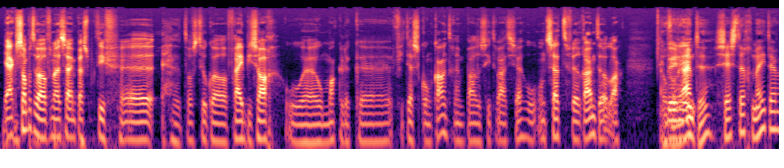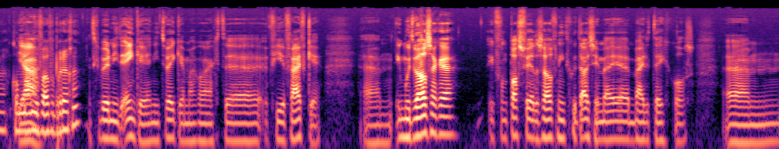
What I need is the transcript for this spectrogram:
Ja, ik snap het wel vanuit zijn perspectief. Eh, het was natuurlijk wel vrij bizar hoe, eh, hoe makkelijk eh, Vitesse kon counteren in bepaalde situaties. Hè? Hoe ontzettend veel ruimte er lag. Over gebeurde, ruimte, 60 meter kon Ja. hoeven overbruggen. het gebeurde niet één keer, niet twee keer, maar gewoon echt eh, vier, vijf keer. Ehm, ik moet wel zeggen, ik vond Pasveer er zelf niet goed uitzien bij, eh, bij de tegengoals. Ehm,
